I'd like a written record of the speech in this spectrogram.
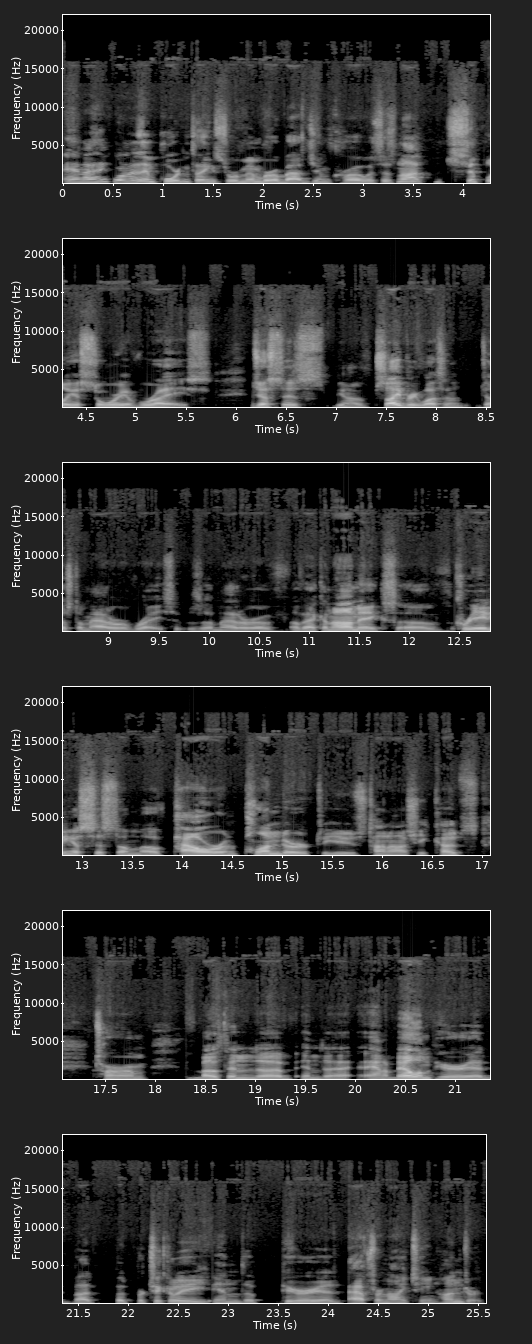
And I think one of the important things to remember about Jim Crow is it's not simply a story of race, just as, you know, slavery wasn't just a matter of race. It was a matter of, of economics, of creating a system of power and plunder, to use Ta-Nehisi Coates' term, both in the in the antebellum period, but but particularly in the period after 1900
